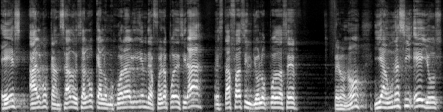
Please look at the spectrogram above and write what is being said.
es algo cansado, es algo que a lo mejor alguien de afuera puede decir, ah, está fácil, yo lo puedo hacer, pero no. Y aún así ellos,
